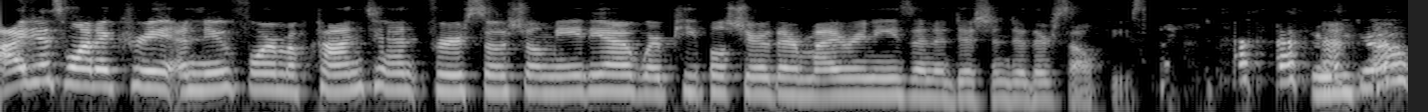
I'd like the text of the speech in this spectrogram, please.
I just want to create a new form of content for social media where people share their Myronies in addition to their selfies. there you go.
